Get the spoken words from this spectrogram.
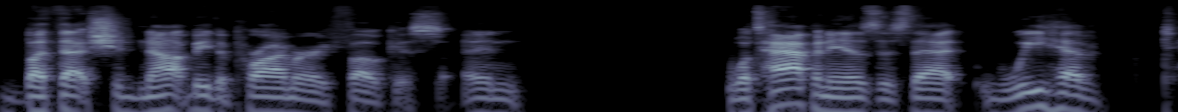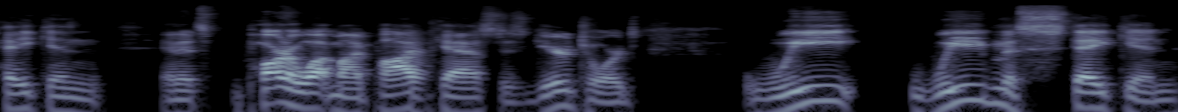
But that should not be the primary focus. And what's happened is is that we have taken, and it's part of what my podcast is geared towards. We we mistaken.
